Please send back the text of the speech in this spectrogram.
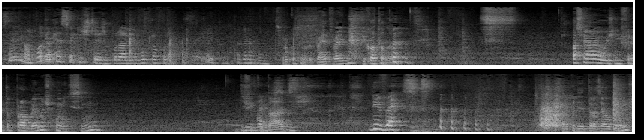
Sei não, pode até ser que esteja por ali, eu vou procurar. Eita, tá gravando. Se preocupe, não, depois a gente vai picotando. A senhora hoje enfrenta problemas com o ensino? Dificuldades? Diversos. A senhora poderia trazer alguns?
